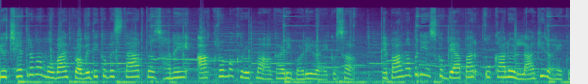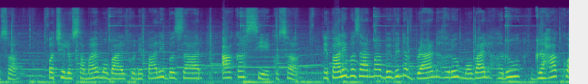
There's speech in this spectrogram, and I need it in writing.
यो क्षेत्रमा मोबाइल प्रविधिको विस्तार त झनै आक्रामक रूपमा अगाडि बढिरहेको छ। नेपालमा पनि यसको व्यापार उकालो लागिरहेको छ। पछिल्लो समय मोबाइलको नेपाली बजार आकाशिएको छ। नेपाली बजारमा विभिन्न ब्रान्डहरू मोबाइलहरू ग्राहकको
